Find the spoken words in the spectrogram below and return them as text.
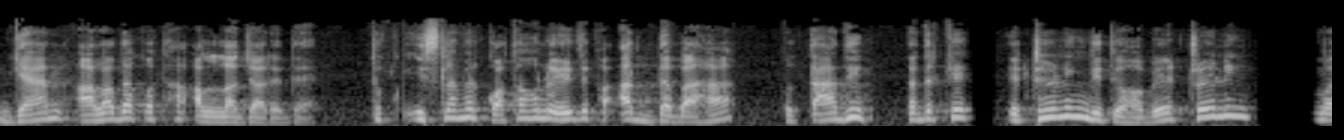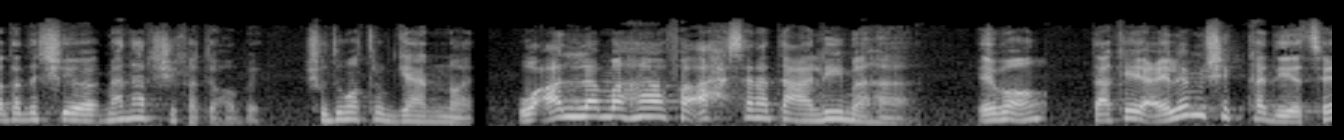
জ্ঞান আলাদা কথা আল্লাহ জারে দেয়। তো ইসলামের কথা হলো এই যে আদাবাহা তো তাদিব তাদেরকে ট্রেনিং দিতে হবে ট্রেনিং তাদের ম্যানার শেখাতে হবে। শুধুমাত্র জ্ঞান নয়। ও আল্লাহ মাহা ফা আহসানা আলিমাহা এবং তাকে এলেম শিক্ষা দিয়েছে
